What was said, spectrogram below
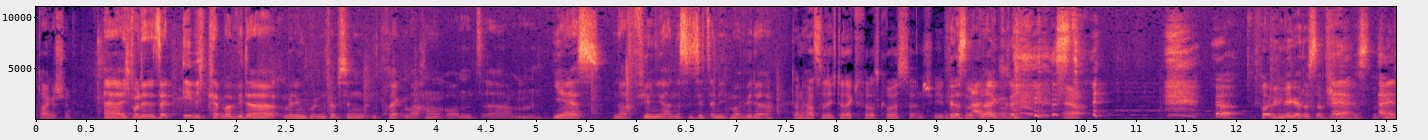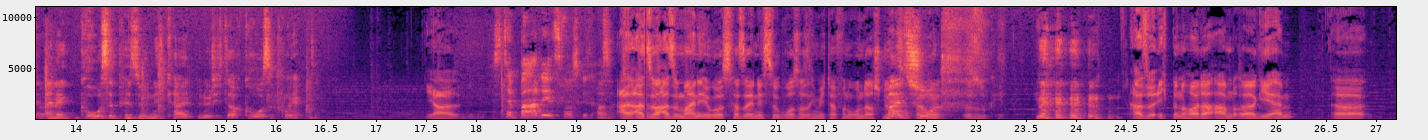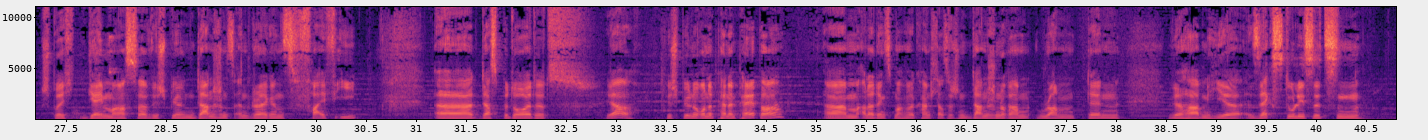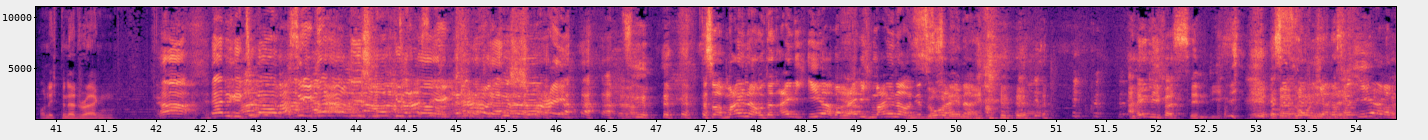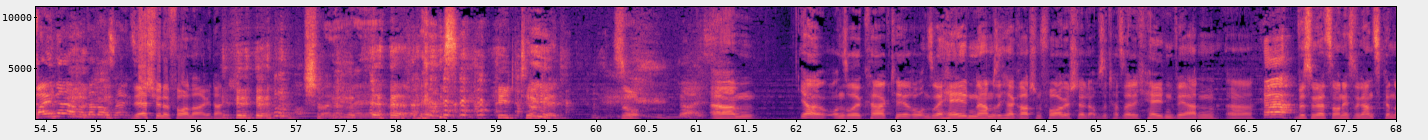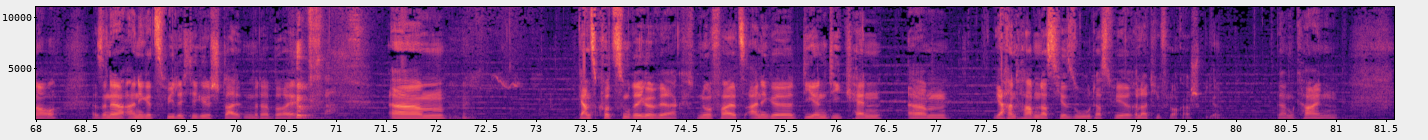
Dankeschön. Äh, ich wollte seit Ewigkeit mal wieder mit dem guten Fabsin ein Projekt machen und ähm, yes, nach vielen Jahren ist es jetzt endlich mal wieder... Dann hast du dich direkt für das Größte entschieden. Für das war. Allergrößte. Ja. Ja, freue mich mega, dass du am Start bist. Das ist ein, eine große Persönlichkeit benötigt auch große Projekte. Ja, Ist der Bade jetzt rausgekommen? also, also mein Ego ist tatsächlich nicht so groß, dass ich mich davon runterstürzen Meins könnte. schon. Das ist okay. also ich bin heute Abend euer GM, äh, sprich Game Master. Wir spielen Dungeons and Dragons 5e. Äh, das bedeutet, ja, wir spielen eine Runde Pen and Paper. Ähm, allerdings machen wir keinen klassischen Dungeon Run, Run, denn wir haben hier sechs Dullis sitzen und ich bin der Dragon. Ah, er hatte geklaut! Was ihr geklaut? Den Spruch geklaut! Das war meiner und dann eigentlich ihr, aber Ja. eigentlich meiner und jetzt So ist seiner. Eigentlich war es Cindy. Das war ja, das war ihr, aber meiner, aber dann auch seiner. Sehr schöne Vorlage, danke. Schweinerei. He took it. So. Nice. Ähm, ja, unsere Charaktere, unsere Helden haben sich ja gerade schon vorgestellt. Ob sie tatsächlich Helden werden, äh, wissen wir jetzt noch nicht so ganz genau. Da sind ja einige zwielichtige Gestalten mit dabei. ähm, ganz kurz zum Regelwerk, nur falls einige D&D kennen. Ähm, wir handhaben das hier so, dass wir relativ locker spielen. Wir haben keinen,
